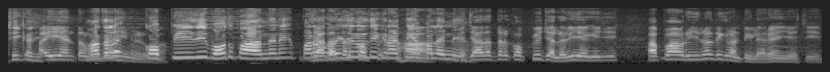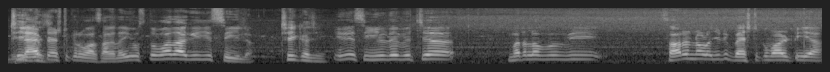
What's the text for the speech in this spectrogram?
ਠੀਕ ਹੈ ਜੀ। EN 53 ਹੀ ਮਤਲਬ ਮਿਲੂਗਾ। ਕਾਪੀ ਦੀ ਬਹੁਤ ਪਾ ਦਿੰਦੇ ਨੇ ਪਰ ਜ਼ਿਆਦਾਤਰ ਦੀ copy- ਗਾਰੰਟੀ ਹਾਂ, ਆਪਾਂ ਵੀ ਆ ਜ਼ਿਆਦਾਤਰ ਕਾਪੀ ਚੱਲ ਰਹੀ ਹੈਗੀ ਜੀ। ਆਪਾਂ origignal ਦੀ ਗਾਰੰਟੀ ਲੈ ਰਹੇ ਹਾਂ ਜੀ ਇਹ ਚੀਜ਼ ਦੀ। ਲੈਬ ਟੈਸਟ ਕਰਵਾ ਸਕਦਾ ਜੀ। ਉਸ ਤੋਂ ਬਾਅਦ ਆ ਗਈ ਜੀ ਸੀਲ ਠੀਕ ਹੈ ਜੀ। ਇਹਦੇ ਸੀਲ ਦੇ ਵਿੱਚ ਮਤਲਬ ਵੀ ਸਾਰਿਆਂ ਨਾਲੋਂ ਜਿਹੜੀ ਬੈਸਟ ਕੁਆਲਿਟੀ ਆ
